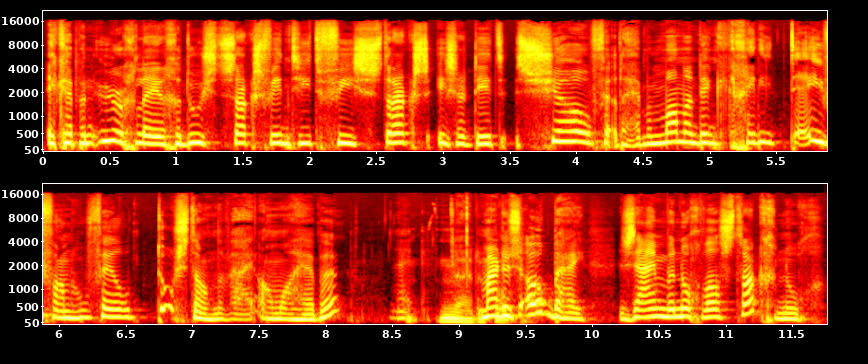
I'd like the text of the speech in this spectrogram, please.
ik heb een uur geleden gedoucht. Straks vindt hij het vies. Straks is er dit zoveel. Daar hebben mannen denk ik geen idee van hoeveel toestanden wij allemaal hebben. Nee. Maar klopt. dus ook bij, zijn we nog wel strak genoeg?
